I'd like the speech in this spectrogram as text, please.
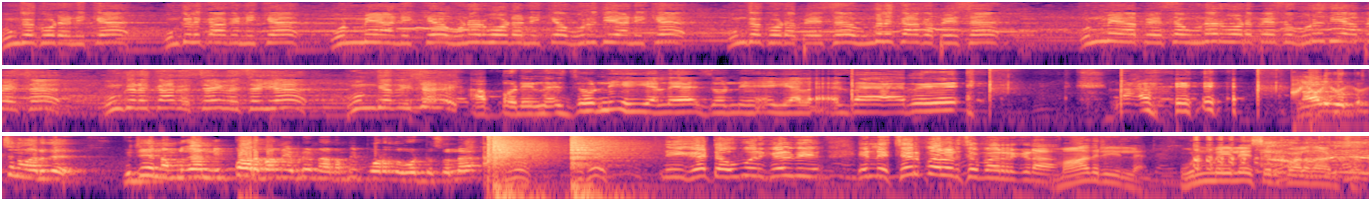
உங்க கூட நிக்க உங்களுக்காக நிக்க உண்மையா நிக்க உணர்வோட நிக்க உறுதியா நிக்க உங்க கூட பேச உங்களுக்காக பேச உண்மையா பேச உணர்வோட பேச உறுதியா பேச உங்களுக்காக சேவை செய்ய உங்க விஜய். அப்படின்னு சொன்னீங்கல சொன்னீங்கல சாரு. நாளைக்கு ஒரு பிரச்சனை வருது. விஜய் நம்மளுக்காக நிப்பாருப்பான்னு எப்படி நான் நம்பி போறது ஓட்டு சொல்ல? நீ கேட்ட ஒவ்வொரு கேள்வி என்ன செருப்பால் அடிச்ச மாதிரி இருக்குடா. மாதிரி இல்ல. உண்மையிலே செருப்பால தான் அடிச்சது.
